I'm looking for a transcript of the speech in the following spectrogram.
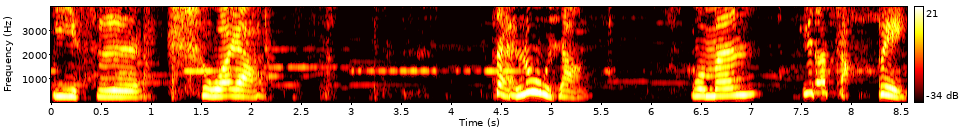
意思说呀，在路上我们遇到长辈，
